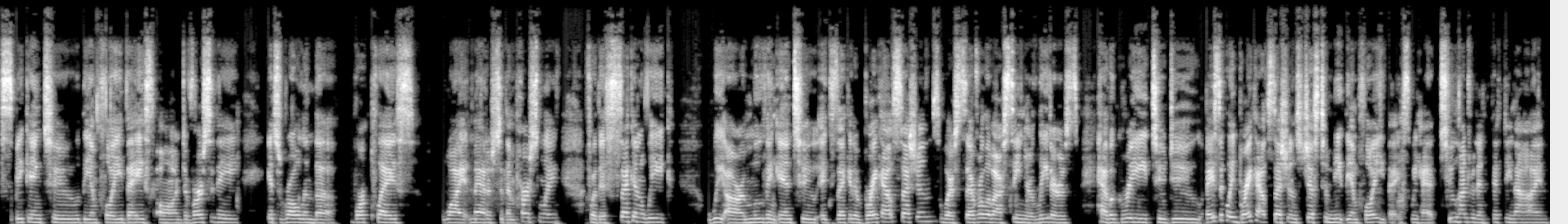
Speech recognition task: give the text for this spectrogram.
speaking to the employee base on diversity, its role in the workplace, why it matters to them personally. For this second week, we are moving into executive breakout sessions where several of our senior leaders have agreed to do basically breakout sessions just to meet the employee base. We had 259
